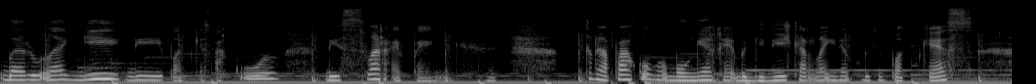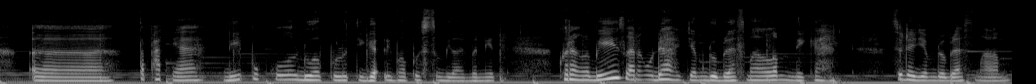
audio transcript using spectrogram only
baru lagi di podcast aku di Suara Epeng. Kenapa aku ngomongnya kayak begini? Karena ini aku bikin podcast uh, tepatnya di pukul 23.59 menit. Kurang lebih sekarang udah jam 12 malam nih kan. Sudah jam 12 malam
